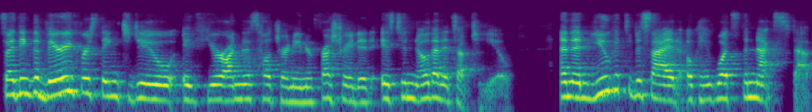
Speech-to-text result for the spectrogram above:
So I think the very first thing to do if you're on this health journey and you're frustrated is to know that it's up to you. And then you get to decide, okay, what's the next step?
